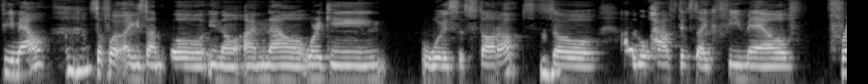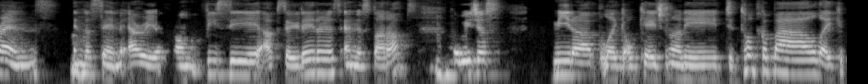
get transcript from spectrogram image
female. Mhm. So, for example, you know, I'm now working with startups, Mhm. so I will have this like female friends in the same area from VC accelerators and the startups. So we just meet up like occasionally to talk about like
